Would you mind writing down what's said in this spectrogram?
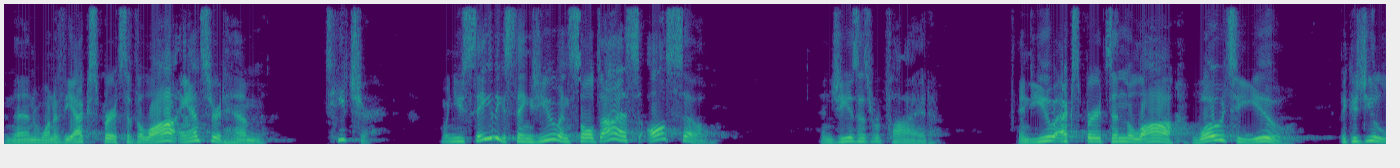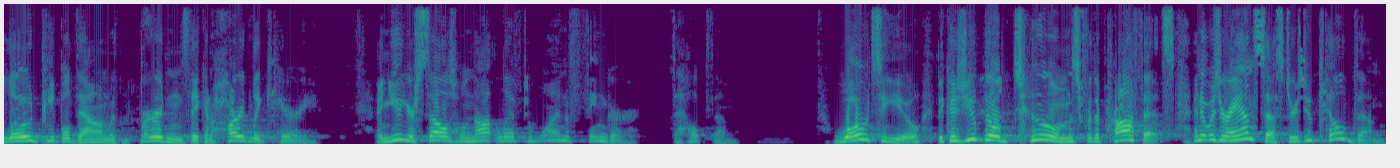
And then one of the experts of the law answered him, Teacher, when you say these things, you insult us also. And Jesus replied, And you experts in the law, woe to you, because you load people down with burdens they can hardly carry, and you yourselves will not lift one finger to help them. Woe to you, because you build tombs for the prophets, and it was your ancestors who killed them.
